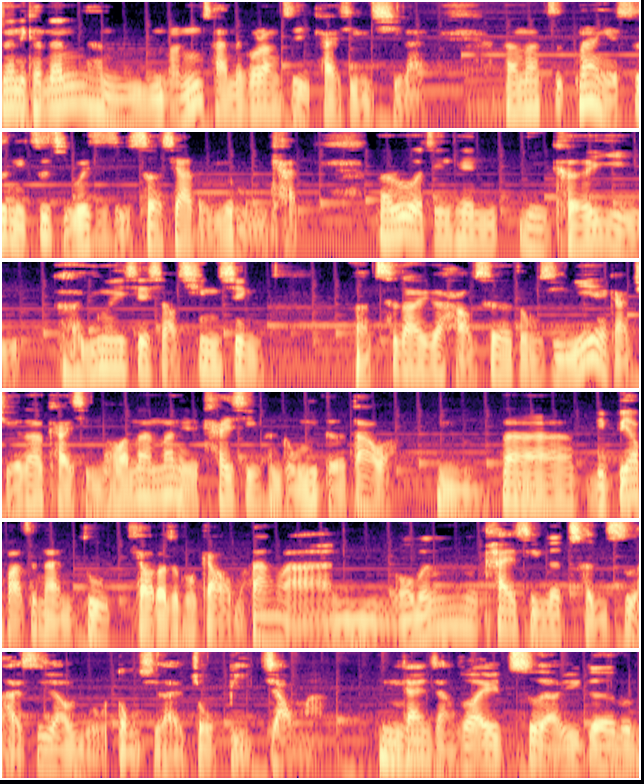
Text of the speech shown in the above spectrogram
那你可能很难才能够让自己开心起来，那那这那也是你自己为自己设下的一个门槛。那如果今天你可以，呃，因为一些小庆幸，呃，吃到一个好吃的东西，你也感觉到开心的话，那那你的开心很容易得到啊。嗯，那你不要把这难度调到这么高嘛。当然，我们开心的层次还是要有东西来做比较嘛。嗯你刚才讲说，哎、吃了一个轮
